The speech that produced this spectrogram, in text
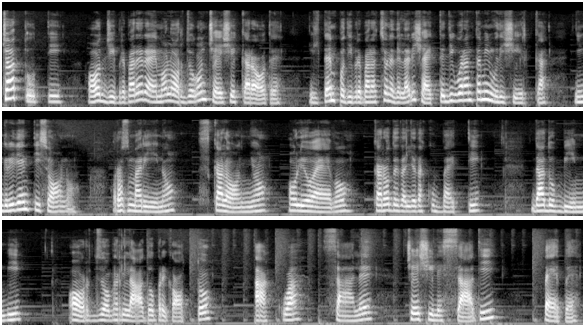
Ciao a tutti! Oggi prepareremo l'orzo con ceci e carote. Il tempo di preparazione della ricetta è di 40 minuti circa. Gli ingredienti sono rosmarino, scalogno, olio evo, carote tagliate a cubetti, dado bimbi, orzo perlato precotto, acqua, sale, ceci lessati, pepe.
